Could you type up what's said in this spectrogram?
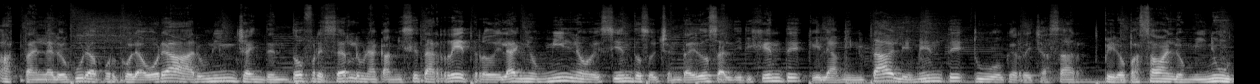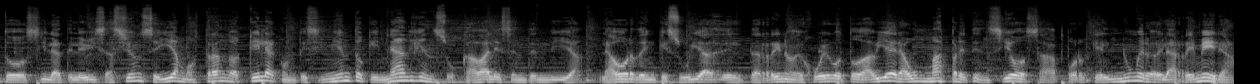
Hasta en la locura por colaborar, un hincha intentó ofrecerle una camiseta retro del año 1982 al dirigente que lamentablemente tuvo que rechazar. Pero pasaban los minutos y la televisación seguía mostrando aquel acontecimiento que nadie en sus cabales entendía. La orden que subía desde el terreno de juego todavía era aún más pretenciosa porque el número de la remera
